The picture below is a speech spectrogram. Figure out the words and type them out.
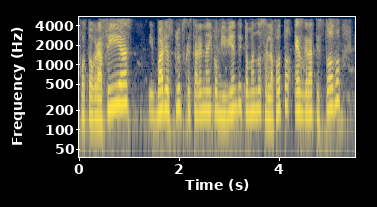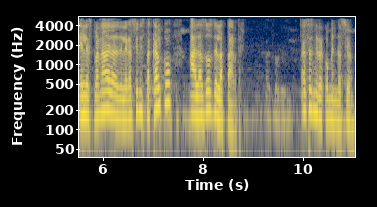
fotografías, y varios clubs que estarán ahí conviviendo y tomándose la foto. Es gratis todo en la explanada de la delegación Iztacalco a las 2 de la tarde. Esa es mi recomendación.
